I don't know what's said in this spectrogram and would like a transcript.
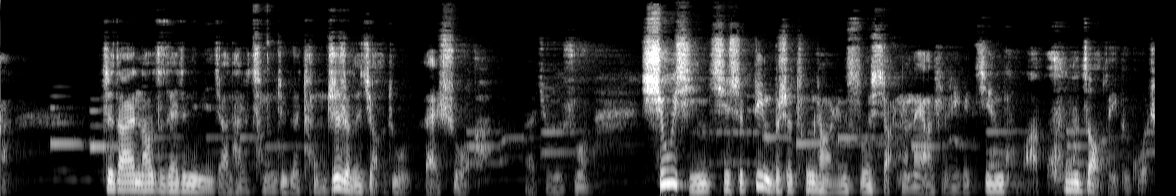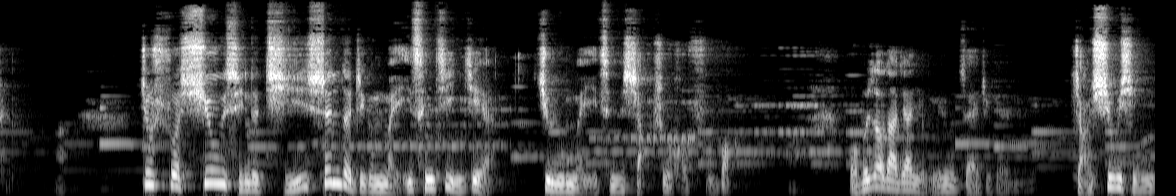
啊。这当然，老子在这里面讲，他是从这个统治者的角度来说啊啊，就是说。修行其实并不是通常人所想象那样是一个艰苦啊、枯燥的一个过程啊，就是说修行的提升的这个每一层境界，就有每一层的享受和福报。我不知道大家有没有在这个讲修行，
